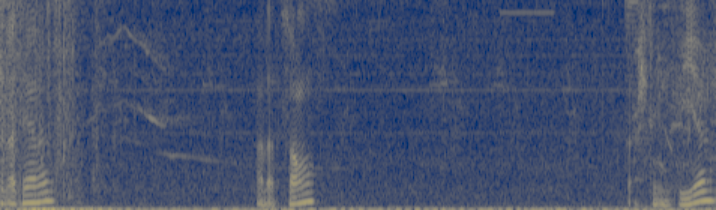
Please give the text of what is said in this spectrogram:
Nächste Laterne. Zong. Da stehen wir.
